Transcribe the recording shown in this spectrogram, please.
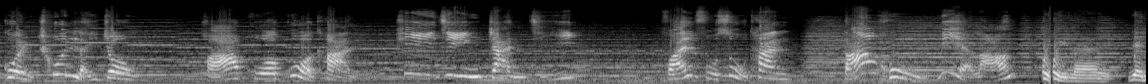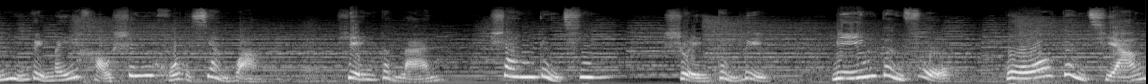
滚春雷中爬坡过坎，披荆斩棘，反腐肃贪，打虎灭狼。为了人民对美好生活的向往，天更蓝，山更青，水更绿，民更富，国更强。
